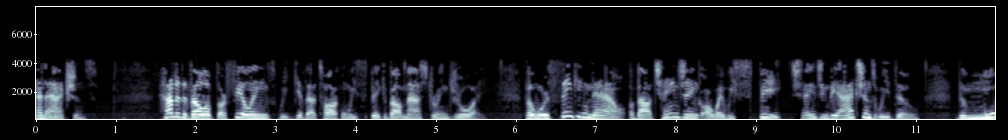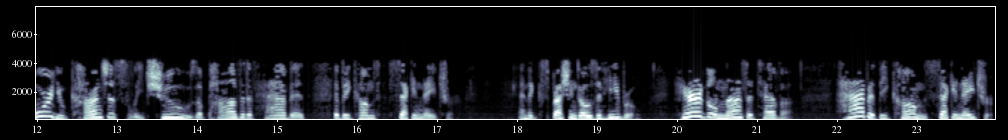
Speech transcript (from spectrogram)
and actions. How to develop our feelings, we give that talk when we speak about mastering joy. But we're thinking now about changing our way we speak, changing the actions we do. The more you consciously choose a positive habit, it becomes second nature. And the expression goes in Hebrew, Hergel Na'aseh Teva. Habit becomes second nature.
